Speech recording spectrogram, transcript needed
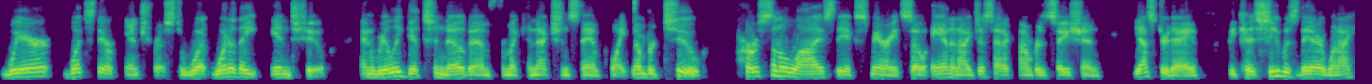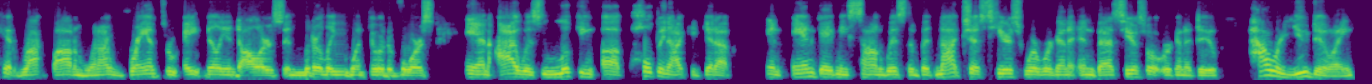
where, what's their interest, what, what are they into, and really get to know them from a connection standpoint. Number two, personalize the experience. So Anne and I just had a conversation yesterday because she was there when I hit rock bottom, when I ran through $8 million and literally went through a divorce. And I was looking up, hoping I could get up. And Anne gave me sound wisdom, but not just here's where we're going to invest, here's what we're going to do. How are you doing?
